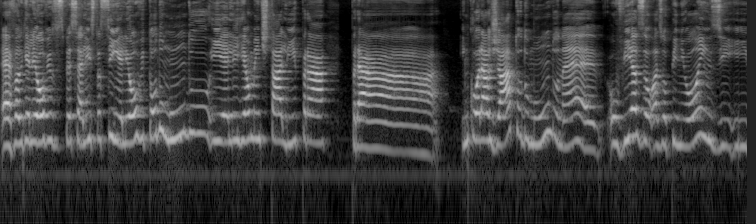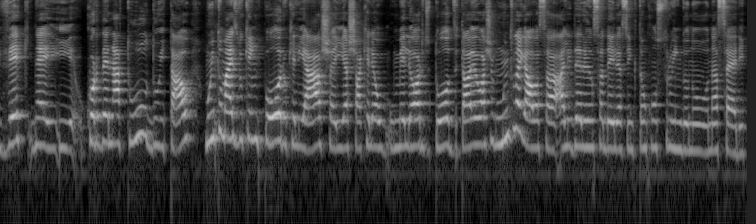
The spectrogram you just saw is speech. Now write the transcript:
É, falando que ele ouve os especialistas, sim, ele ouve todo mundo e ele realmente tá ali pra, pra encorajar todo mundo, né? Ouvir as, as opiniões e, e ver, né? E coordenar tudo e tal. Muito mais do que impor o que ele acha e achar que ele é o, o melhor de todos e tal. Eu acho muito legal essa a liderança dele, assim, que estão construindo no, na série.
